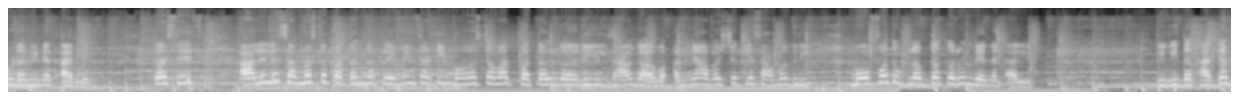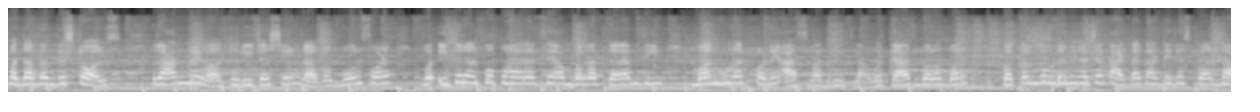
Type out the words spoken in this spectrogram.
उडविण्यात आले. तसेच आलेले समस्त पतंग प्रेमींसाठी महोत्सवात पतंग रील धागा व अन्य आवश्यक सामग्री मोफत उपलब्ध करून देण्यात आली. विविध खाद्यपदार्थांचे स्टॉल्स रानमेवा तुरीच्या शेंगा व बोरफळ व इतर अल्पोपहाराचे अंबरनाथ अंबरनाथकरांनी मनमुरादपणे आस्वाद घेतला व त्याचबरोबर पतंग उडविण्याच्या काटाकाटीच्या स्पर्धा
